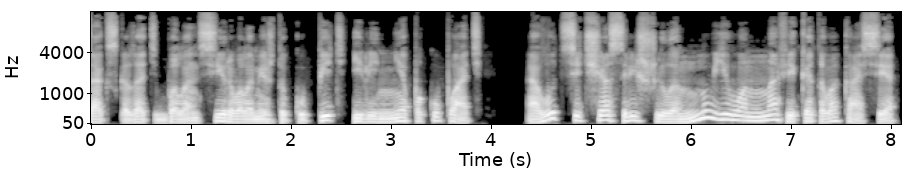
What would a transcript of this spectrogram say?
Так сказать, балансировала между купить или не покупать. А вот сейчас решила, ну его нафиг этого Кассия,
